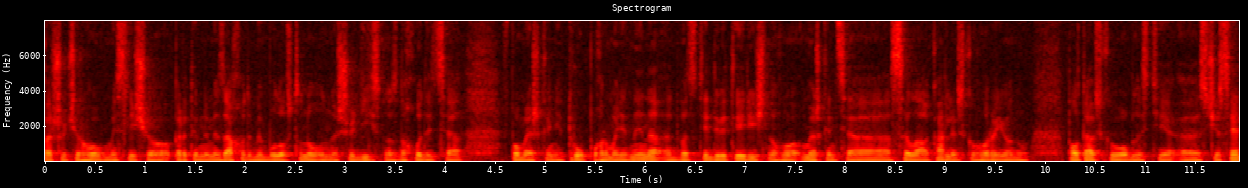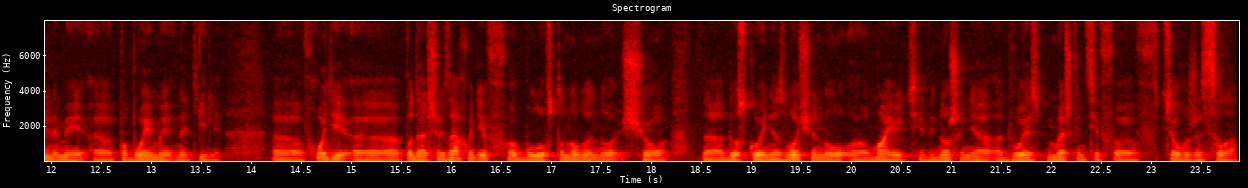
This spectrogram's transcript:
першочерговими слідчо-оперативними заходами було встановлено, що дійсно знаходиться в помешканні труп громадянина 29-річного мешканця села Карлівського району Полтавської області е, з чисельними е, побоями на тілі. Е, В ході подальших заходів було встановлено, що до скоєння злочину мають відношення двоє мешканців цього ж села.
